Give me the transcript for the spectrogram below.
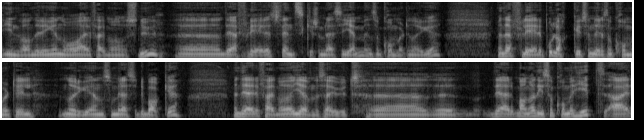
innvandringen nå er i ferd med å snu. Det er flere svensker som reiser hjem enn som kommer til Norge. Men det er flere polakker som dere som kommer til Norge enn som reiser tilbake. Men det er i ferd med å jevne seg ut. Er, mange av de som kommer hit, er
